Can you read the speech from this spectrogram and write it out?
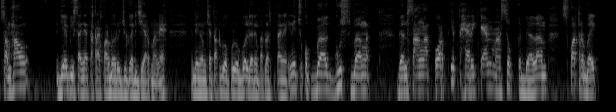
somehow dia bisa nyetak rekor baru juga di Jerman ya dengan mencetak 20 gol dari 14 pertandingan ini cukup bagus banget dan sangat worth it Harry Kane masuk ke dalam squad terbaik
